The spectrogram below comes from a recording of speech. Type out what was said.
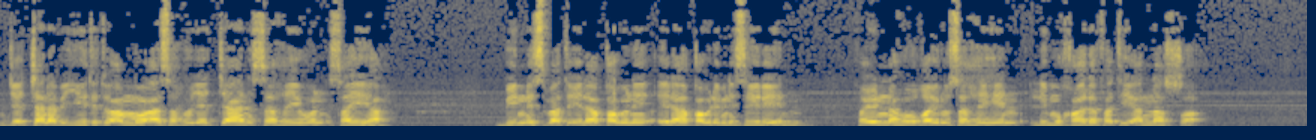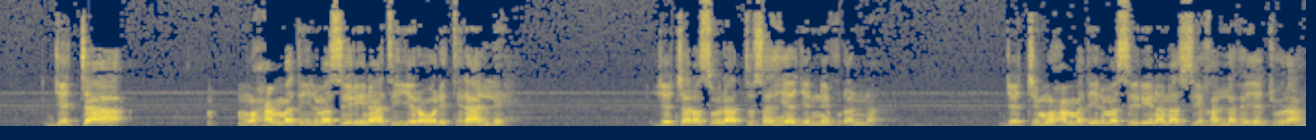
جتش نبيتت أمو أصح جتشان صحيح صحيح بالنسبة إلى قول إلى قول ابن سيرين فإنه غير صحيح لمخالفة النص جتا محمد المسيرينات يرو لتلاله جتا رسولات صحيح جنة فرنا جتي محمد المسيرين نسي خلفه جتورا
